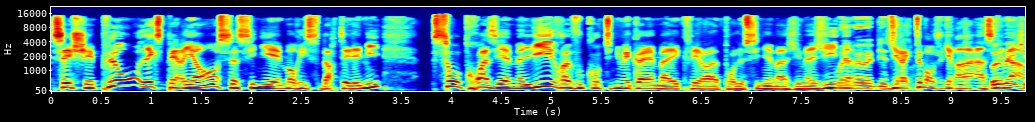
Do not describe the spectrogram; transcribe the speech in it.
C'est chez Plomb, l'expérience, signé Maurice Barthélémy. Son troisième livre, vous continuez quand même à écrire pour le cinéma, j'imagine. Ouais, ouais, ouais, bien sûr. Directement, je veux dire, un, un scénar.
